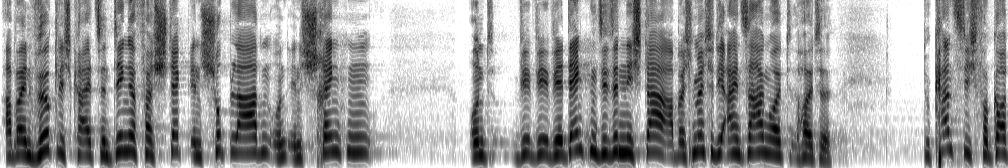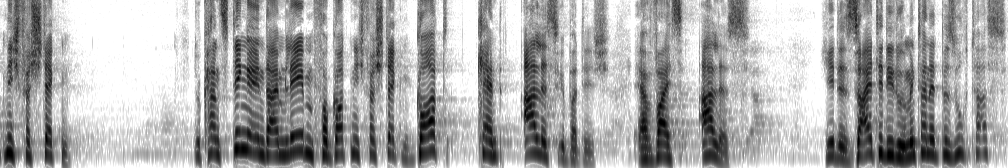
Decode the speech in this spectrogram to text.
aber in Wirklichkeit sind Dinge versteckt in Schubladen und in Schränken und wir, wir, wir denken, sie sind nicht da. Aber ich möchte dir eins sagen heute, Du kannst dich vor Gott nicht verstecken. Du kannst Dinge in deinem Leben vor Gott nicht verstecken. Gott kennt alles über dich. Er weiß alles. Jede Seite, die du im Internet besucht hast,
